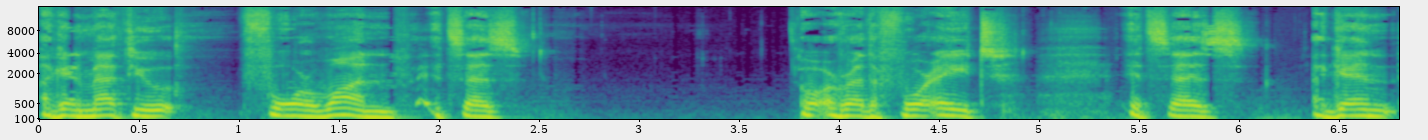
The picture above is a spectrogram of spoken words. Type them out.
again, Matthew 4 1, it says, or rather 4 8, it says, again,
